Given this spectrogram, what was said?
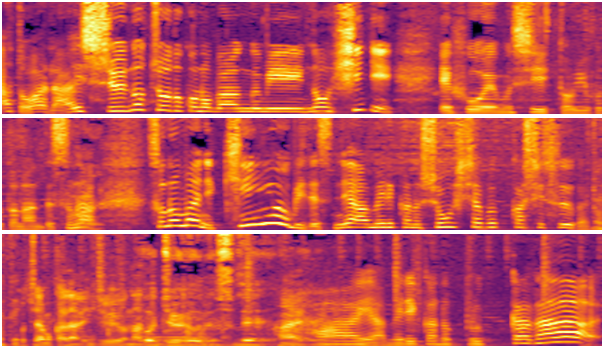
あとは来週のちょうどこの番組の日に FOMC ということなんですが、はい、その前に金曜日ですね、アメリカの消費者物価指数が出てきてこちらもかなり重要なところ重要ですね、はい、はい、アメリカの物価が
